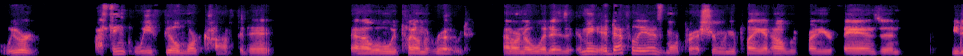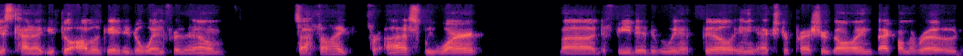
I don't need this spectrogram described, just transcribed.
we were I think we feel more confident uh, when we play on the road. I don't know what is. I mean, it definitely is more pressure when you're playing at home in front of your fans, and you just kind of you feel obligated to win for them. So I feel like for us, we weren't uh, defeated. We didn't feel any extra pressure going back on the road.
